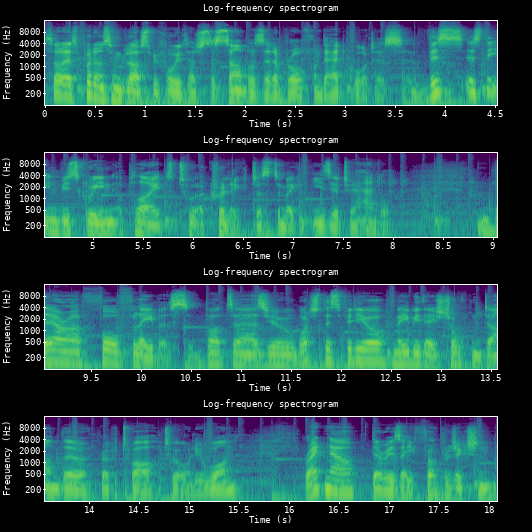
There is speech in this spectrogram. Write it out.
So let's put on some gloves before we touch the samples that I brought from the headquarters. This is the Inviscreen applied to acrylic, just to make it easier to handle. There are four flavors, but uh, as you watch this video, maybe they shortened down the repertoire to only one. Right now, there is a front projection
